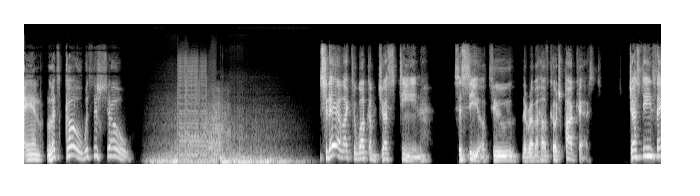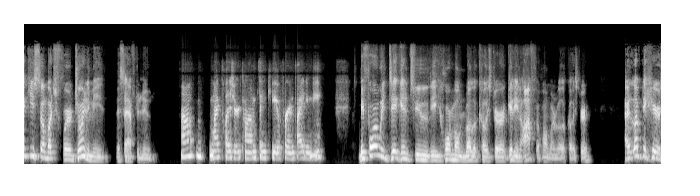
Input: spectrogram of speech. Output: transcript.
And let's go with this show. Today, I'd like to welcome Justine Cecile to the Rebel Health Coach podcast. Justine, thank you so much for joining me this afternoon. Oh, my pleasure, Tom. Thank you for inviting me. Before we dig into the hormone roller coaster or getting off the hormone roller coaster, I'd love to hear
